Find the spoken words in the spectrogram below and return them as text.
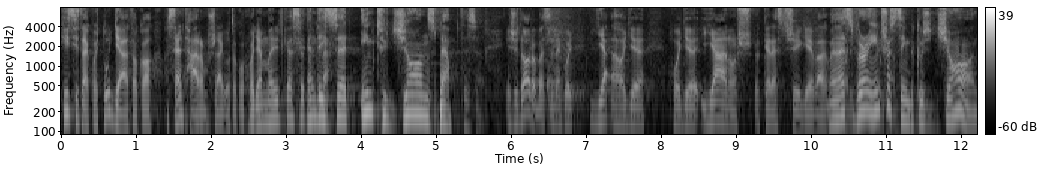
hiszitek, vagy tudjátok a, a Szent Háromságot, akkor hogyan merítkeztetek And they be? said, into John's baptism. És itt arról beszélnek, hogy, já, hogy, eh, hogy eh, János keresztségével. Well, that's very interesting because John,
